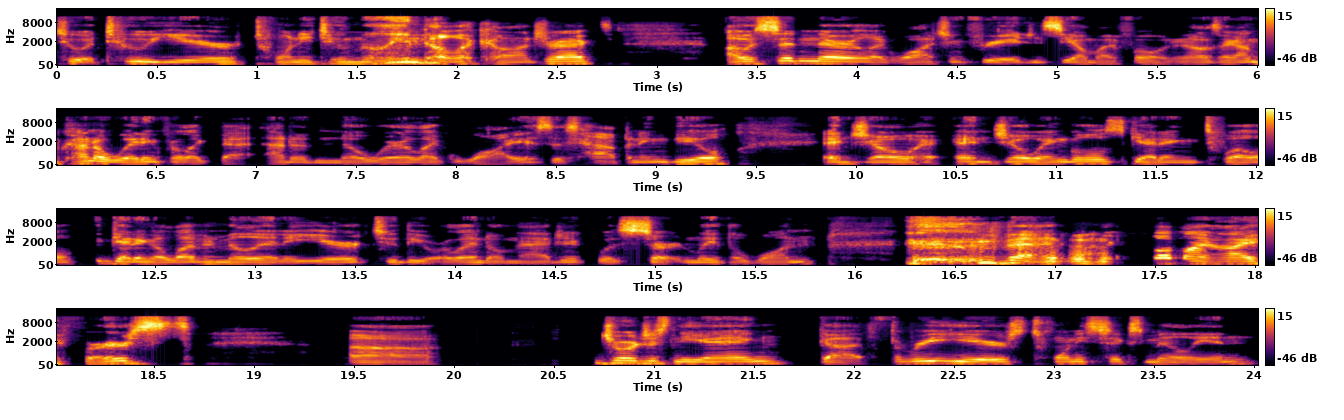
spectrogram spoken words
to a two-year, twenty-two million dollar contract. I was sitting there like watching free agency on my phone, and I was like, I'm kind of waiting for like that out of nowhere, like why is this happening deal? And Joe and Joe Ingles getting twelve, getting eleven million a year to the Orlando Magic was certainly the one that caught my eye first. Uh, Georges Niang got three years, twenty six million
